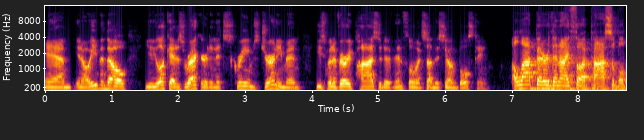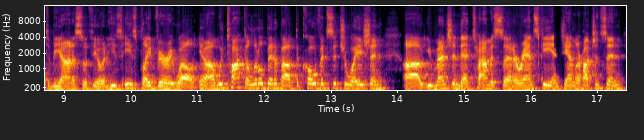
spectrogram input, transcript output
And you know, even though you look at his record and it screams journeyman, he's been a very positive influence on this young Bulls team. A lot better than I thought possible, to be honest with you. And he's he's played very well. You know, we talked a little bit about the COVID situation. Uh, you mentioned that Tomas Satoransky and Chandler Hutchison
